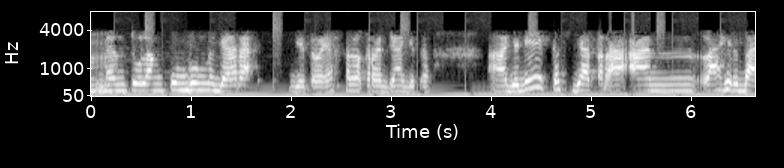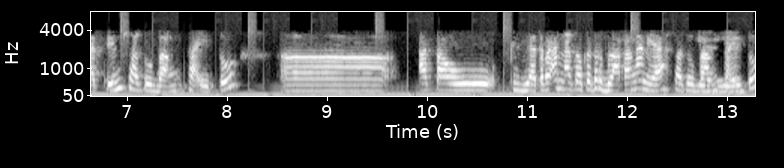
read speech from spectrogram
mm-hmm. dan tulang punggung negara gitu ya kalau kerennya gitu. Uh, jadi kesejahteraan lahir batin suatu bangsa itu uh, atau kesejahteraan atau keterbelakangan ya suatu iya, bangsa yeah, yeah. itu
